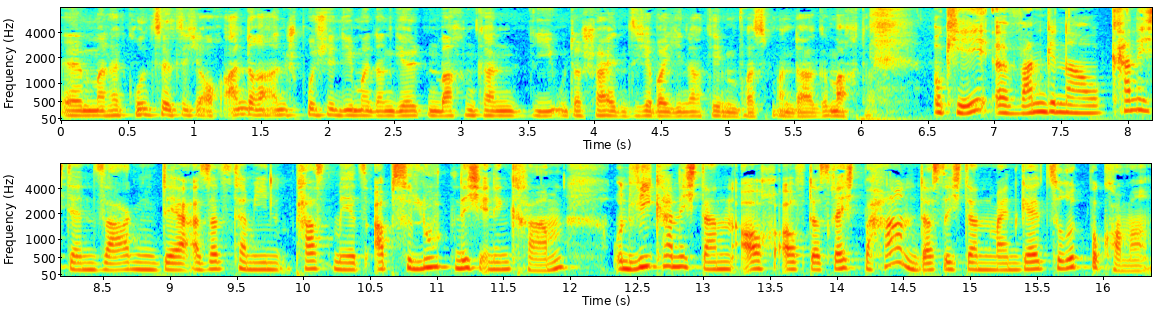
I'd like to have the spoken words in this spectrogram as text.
Ähm, man hat grundsätzlich auch andere Ansprüche, die man dann geltend machen kann. Die unterscheiden sich aber je nachdem, was man da gemacht hat. Okay, äh, wann genau kann ich denn sagen, der Ersatztermin passt mir jetzt absolut nicht in den Kram? Und wie kann ich dann auch auf das Recht beharren, dass ich dann mein Geld zurückbekomme?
